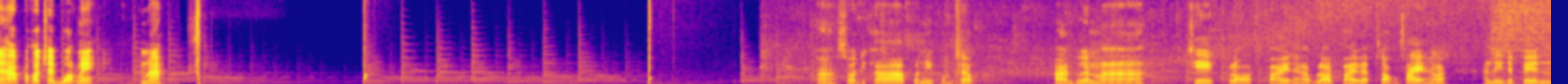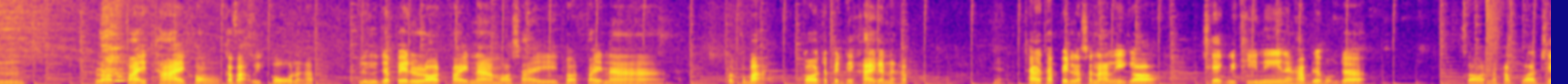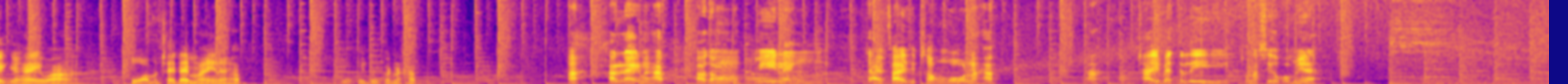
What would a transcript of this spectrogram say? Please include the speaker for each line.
Speaker 1: นะครับ เราก็ใช้บวกนี่เห็นไหมอ่าสวัสดีครับ วันนี้ผมจะพาเพื่อนมาเช็คหลอดไฟนะครับ หลอดไฟแบบสองไส้นะครับ อันนี้จะเป็นหลอดไฟท้ายของกระบะวิโก้นะครับ หรือจะเป็นหลอดไฟหน้ามอไซค์หลอดไฟหน้ารถกระบะก็จะเป็นคล้าย ๆ กันนะครับเนี่ยถ้าถ้าเป็นลักษณะนี้ก็เช็ควิธีนี้นะครับ เดี๋ยวผมจะ สอนนะครับว่าเช็คยังไงว่าหัวมันใช้ได้ไหมนะครับ เดี๋ยวไปดูกันนะครับอะขั้นแรกนะครับ เราต้องมีแหล่งจ่ายไฟ 12 โวลต์นะครับอะผมใช้แบตเตอรี่โซลาร์เซลล์ผมนี่แหละ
